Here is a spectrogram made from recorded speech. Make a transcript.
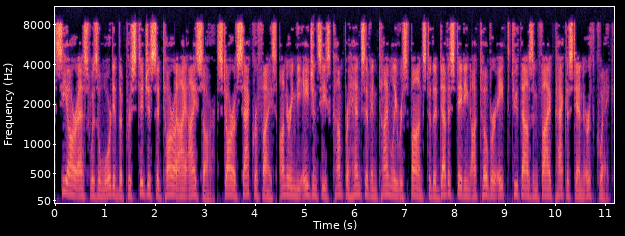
CRS was awarded the prestigious Sitara-i-Isar Star of Sacrifice honoring the agency's comprehensive and timely response to the devastating October 8, 2005 Pakistan earthquake.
